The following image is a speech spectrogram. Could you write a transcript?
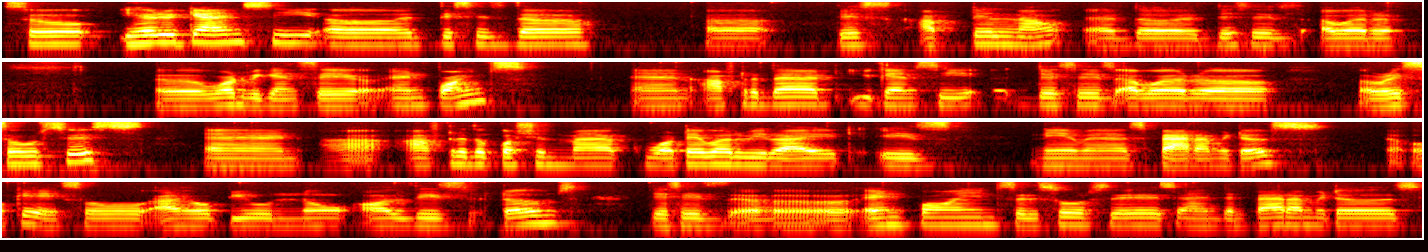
So here you can see uh, this is the uh, this up till now uh, the this is our uh, what we can say endpoints. And after that you can see this is our resources and uh, after the question mark whatever we write is named as parameters. Okay so i hope you know all these terms. This is uh, endpoints resources and then parameters.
